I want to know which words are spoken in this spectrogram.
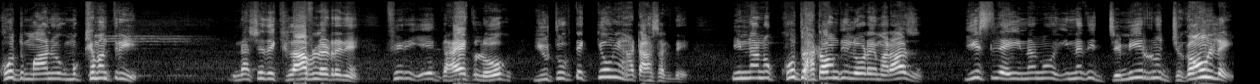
ਖੁਦ ਮਾਨਯੋਗ ਮੁੱਖ ਮੰਤਰੀ ਨਸ਼ੇ ਦੇ ਖਿਲਾਫ ਲੜ ਰਹੇ ਨੇ। ਫਿਰ ਇਹ ਗਾਇਕ ਲੋਕ YouTube ਤੇ ਕਿਉਂ ਨਹੀਂ ਹਟਾ ਸਕਦੇ? ਇਹਨਾਂ ਨੂੰ ਖੁਦ ਹਟਾਉਣ ਦੀ ਲੋੜ ਹੈ ਮਹਾਰਾਜ। ਇਸ ਲਈ ਇਹਨਾਂ ਨੂੰ, ਇਹਨਾਂ ਦੀ ਜ਼ਮੀਰ ਨੂੰ ਜਗਾਉਣ ਲਈ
